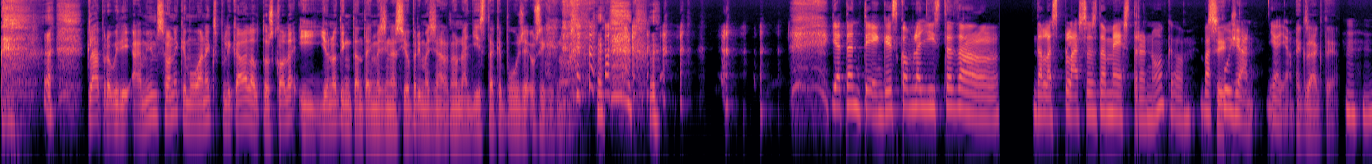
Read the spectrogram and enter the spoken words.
Clar, però vull dir, a mi em sona que m'ho van explicar a l'autoescola i jo no tinc tanta imaginació per imaginar-me una llista que puja, o sigui, no. Ja t'entenc, és com la llista del, de les places de mestre, no? Que vas Sí. pujant. Ja, ja. Exacte. Uh -huh.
